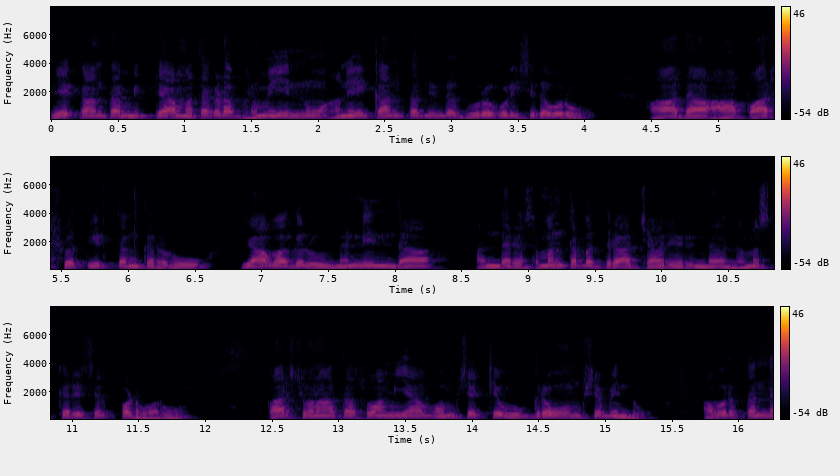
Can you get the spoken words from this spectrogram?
ಏಕಾಂತ ಮಿಥ್ಯಾ ಮತಗಳ ಭ್ರಮೆಯನ್ನು ಅನೇಕಾಂತದಿಂದ ದೂರಗೊಳಿಸಿದವರು. ಆದ ಆ ಪಾರ್ಶ್ವ ತೀರ್ಥಂಕರರು ಯಾವಾಗಲೂ ನನ್ನಿಂದ ಅಂದರೆ ಸಮಂತಭದ್ರಾಚಾರ್ಯರಿಂದ ನಮಸ್ಕರಿಸಲ್ಪಡುವರು. ಪಾರ್ಶ್ವನಾಥ ಸ್ವಾಮಿಯ ವಂಶಕ್ಕೆ ಉಗ್ರವಂಶವೆಂದು, ಅವರು ತನ್ನ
